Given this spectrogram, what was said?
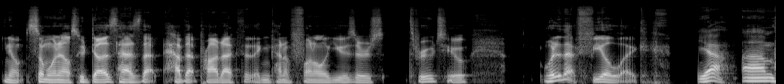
you know someone else who does has that have that product that they can kind of funnel users through to. What did that feel like? Yeah. Um,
